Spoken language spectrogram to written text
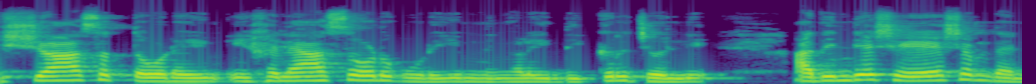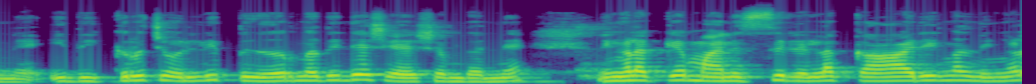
വിശ്വാസത്തോടെയും ഇഹ്ലാസോടു കൂടിയും നിങ്ങൾ ഈ ദിക്ർ ചൊല്ലി അതിന്റെ ശേഷം തന്നെ ഈ ദിക്ർ ചൊല്ലി തീർന്നതിന്റെ ശേഷം തന്നെ നിങ്ങളൊക്കെ മനസ്സിലുള്ള കാര്യങ്ങൾ നിങ്ങൾ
